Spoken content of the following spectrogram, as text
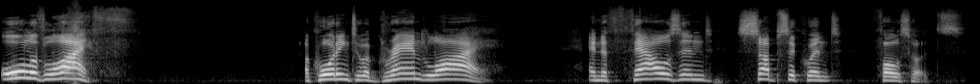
all of life according to a grand lie and a thousand subsequent falsehoods.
